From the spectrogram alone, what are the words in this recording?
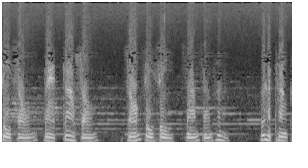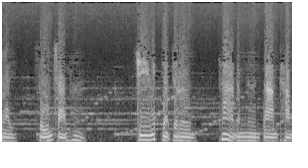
สี่สองแปดเก้าสองสองสี่สี่สามสามห้ารหัสทางไกลศูนย์สามห้า ชีวิตจะเจริญ ถ้าดำเนินตามธรรม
